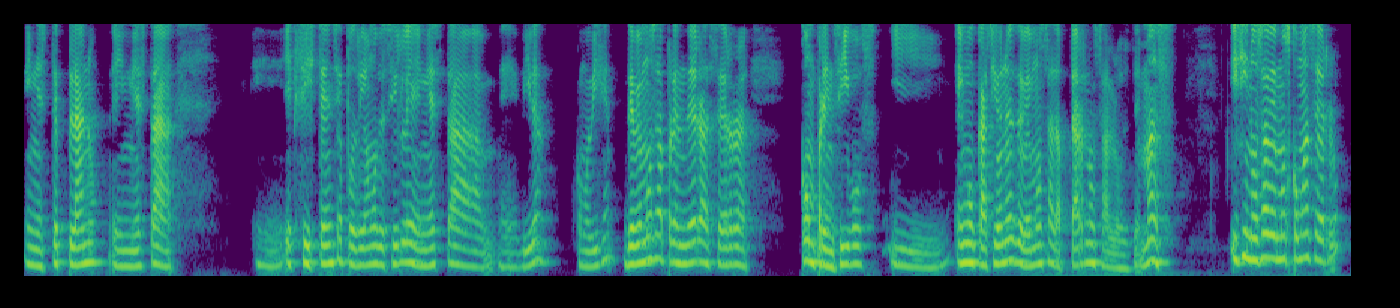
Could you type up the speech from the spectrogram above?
en este plano, en esta eh, existencia, podríamos decirle, en esta eh, vida, como dije, debemos aprender a ser comprensivos y en ocasiones debemos adaptarnos a los demás. Y si no sabemos cómo hacerlo,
